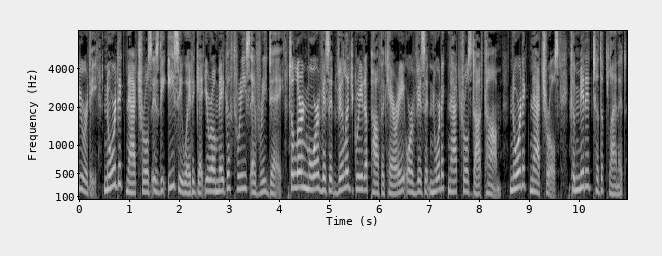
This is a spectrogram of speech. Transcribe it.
purity. Nordic Naturals is the easy way to get your omega 3s every day. To learn more, visit Village Green Apothecary or visit NordicNaturals.com. Nordic Naturals, committed to the planet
